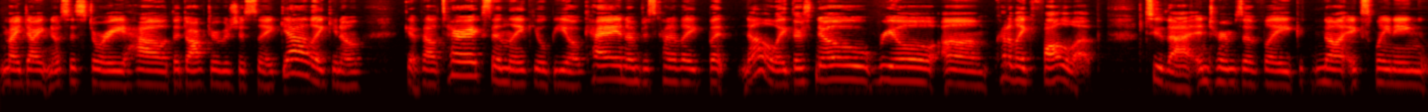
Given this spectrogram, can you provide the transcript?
my diagnosis story how the doctor was just like yeah like you know get Valtrex and like you'll be okay and I'm just kind of like but no like there's no real um kind of like follow up to that in terms of like not explaining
